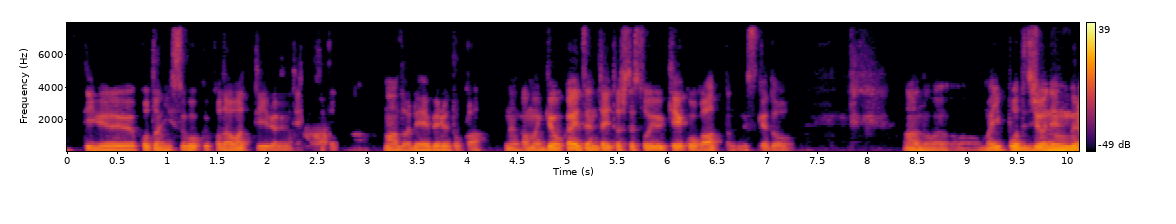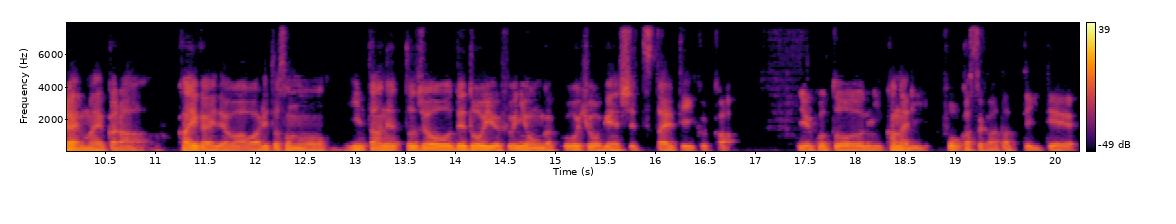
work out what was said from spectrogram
っていうことにすごくこだわっている方とか、まあ、あとレーベルとかなんかまあ業界全体としてそういう傾向があったんですけどあの、まあ、一方で10年ぐらい前から海外では割とそのインターネット上でどういうふうに音楽を表現して伝えていくかっていうことにかなりフォーカスが当たっていて、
